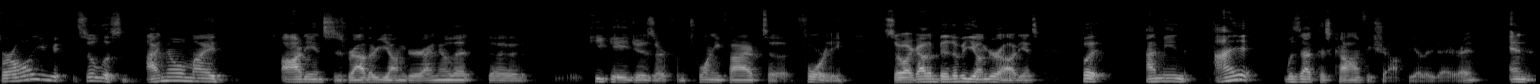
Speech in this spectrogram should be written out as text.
for all you, so listen, I know my audience is rather younger. I know that the peak ages are from 25 to 40, so I got a bit of a younger audience. But I mean, I was at this coffee shop the other day, right? and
